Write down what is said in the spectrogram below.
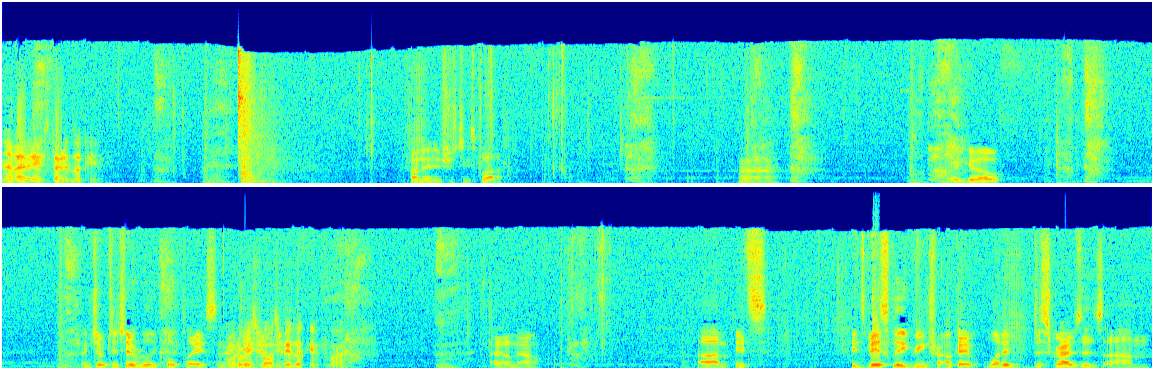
No, I haven't even started looking. Found an interesting spot. Huh. Where'd I go? I jumped into a really cool place and I What are we supposed to be looking for? I don't know. Um, it's it's basically a green. Tri- okay, what it describes is um,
